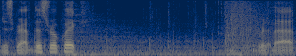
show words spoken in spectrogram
Just grab this real quick. Get rid of that.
